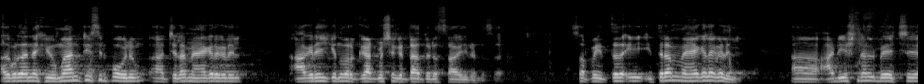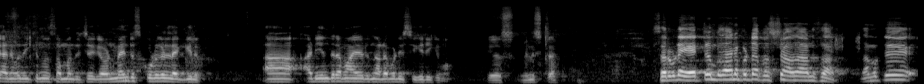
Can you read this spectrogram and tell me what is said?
അതുപോലെ തന്നെ ഹ്യൂമാനിറ്റീസിൽ പോലും ചില മേഖലകളിൽ ആഗ്രഹിക്കുന്നവർക്ക് അഡ്മിഷൻ കിട്ടാത്തൊരു സാഹചര്യമുണ്ട് സാർ സോ അപ്പോൾ ഇത്ര ഈ- ഇത്തരം മേഖലകളിൽ അഡീഷണൽ ബാച്ച് അനുവദിക്കുന്നത് സംബന്ധിച്ച് ഗവൺമെന്റ് സ്കൂളുകളിലെങ്കിലും അടിയന്തരമായ ഒരു നടപടി സ്വീകരിക്കുമോ? യെസ് മിനിസ്റ്റർ സാർ ഇവിടെ ഏറ്റവും പ്രധാനപ്പെട്ട പ്രശ്നം അതാണ് സാർ നമുക്ക്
